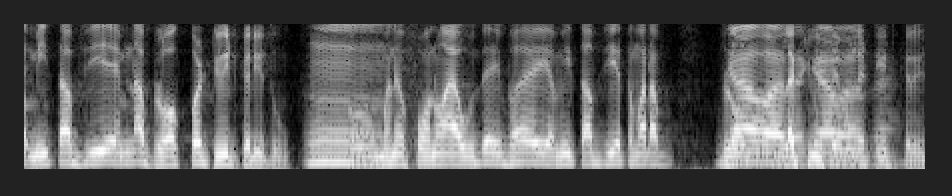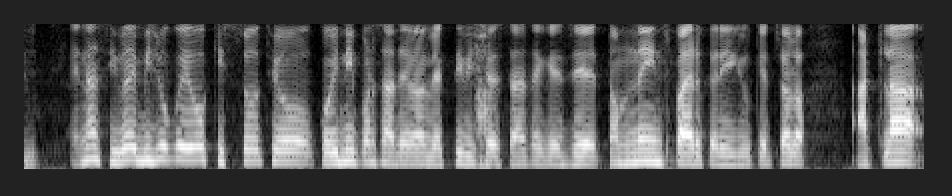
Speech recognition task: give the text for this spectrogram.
અમિતાભજીએ એમના બ્લોગ પર ટ્વીટ કર્યું હતું તો મને ફોન આવ્યો ઉદયભાઈ અમિતાભજીએ તમારા બ્લોગ ક્યા વાત હે, લખ્યું છે ક્યા બોલે વાત ટ્વીટ હે. કર્યું છે એના સિવાય બીજો કોઈ એવો કિસ્સો થયો કોઈની પણ સાથે એવા વ્યક્તિ વિશેષ સાથે કે જે તમને ઇન્સ્પાયર કરી ગયું કે ચલો આટલા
